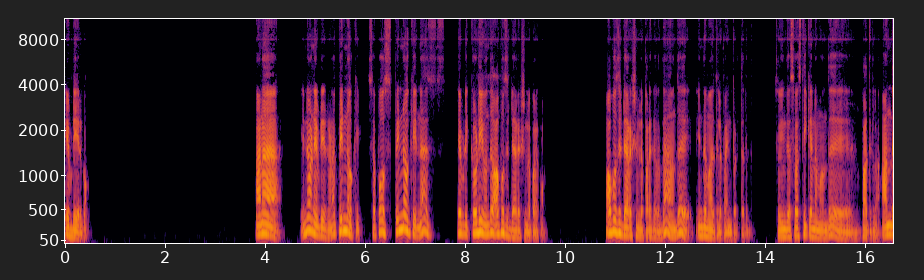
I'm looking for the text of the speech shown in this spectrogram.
எப்படி இருக்கும்? ஆனா இன்னொன்று எப்படி இருக்குன்னா பின்னோக்கி. சப்போஸ் பின்னோக்கின்னா எப்படி கொடி வந்து ஆப்போசிட் டைரக்ஷன்ல பறக்கும். ஆப்போசிட் டைரக்ஷன்ல பறக்கிறது தான் வந்து இந்து மதத்தில் பயன்படுத்துறது. ஸோ இந்த ஸ்வஸ்திக்கை நம்ம வந்து பார்த்துக்கலாம். அந்த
